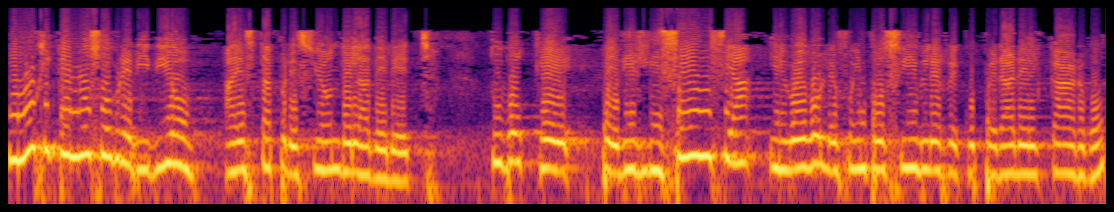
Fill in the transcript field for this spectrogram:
Y Mújica no sobrevivió a esta presión de la derecha. Tuvo que pedir licencia y luego le fue imposible recuperar el cargo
